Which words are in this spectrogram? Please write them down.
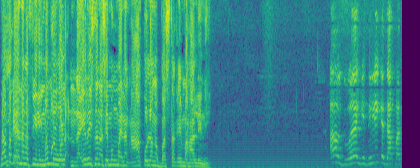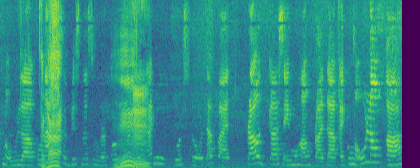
Napa kaya na nga feeling ma'am or wala na-erase na na sa imong mind ang ako lang nga basta kay mahalin eh. Ah, wala gid dili ka dapat maula kung Kana. nasa sa business mo. Mm. Ano yung gusto, dapat proud ka sa imuhang product. Kay kung maulaw ka,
